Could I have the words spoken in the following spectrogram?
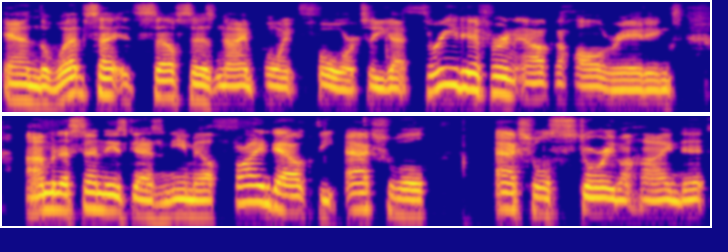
and the website itself says 9.4. So you got three different alcohol ratings. I'm going to send these guys an email, find out the actual actual story behind it.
